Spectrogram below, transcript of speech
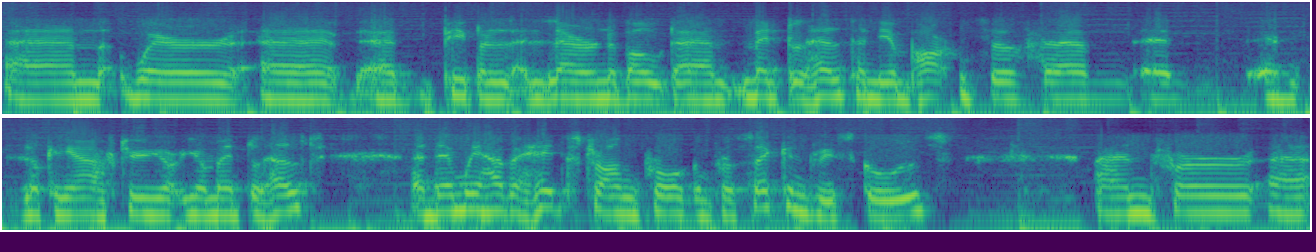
Um, where uh, uh, people learn about um, mental health and the importance of um, looking after your, your mental health. And then we have a Headstrong program for secondary schools. And for uh,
